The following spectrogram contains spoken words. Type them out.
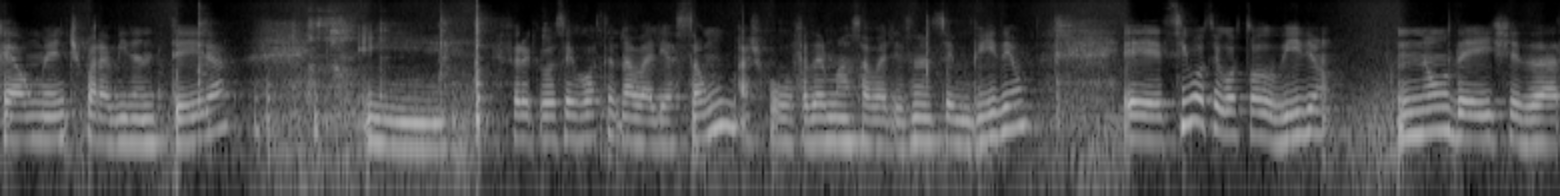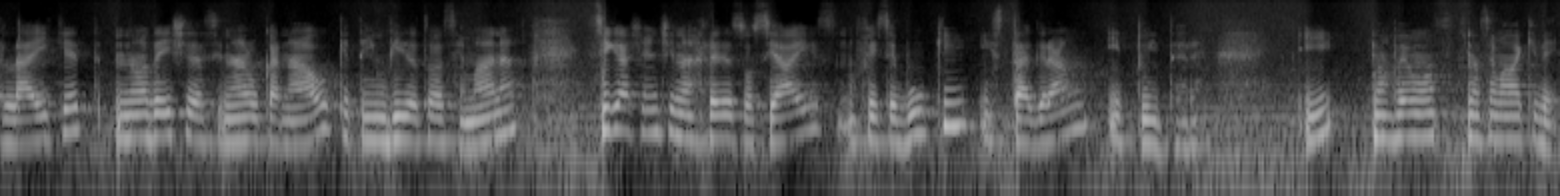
realmente para a vida inteira e Espero que vocês gostem da avaliação. Acho que vou fazer mais avaliações em vídeo. É, se você gostou do vídeo, não deixe de dar like, não deixe de assinar o canal, que tem vídeo toda semana. Siga a gente nas redes sociais, no Facebook, Instagram e Twitter. E nos vemos na semana que vem.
